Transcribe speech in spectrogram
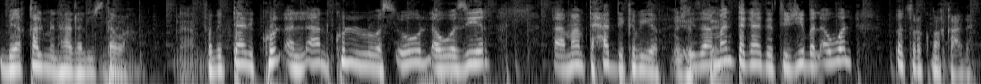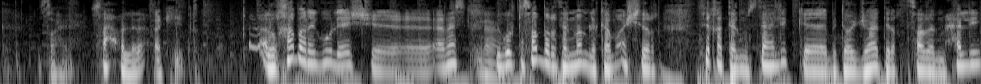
بأقل من هذا المستوى. نعم. فبالتالي كل الآن كل مسؤول أو وزير أمام تحدي كبير. جداً. إذا ما أنت قادر تجيب الأول اترك مقعدك صحيح. صح ولا لا؟ أكيد. الخبر يقول إيش آه، انس نعم. يقول تصدرت المملكة مؤشر ثقة المستهلك آه، بتوجهات الاقتصاد المحلي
